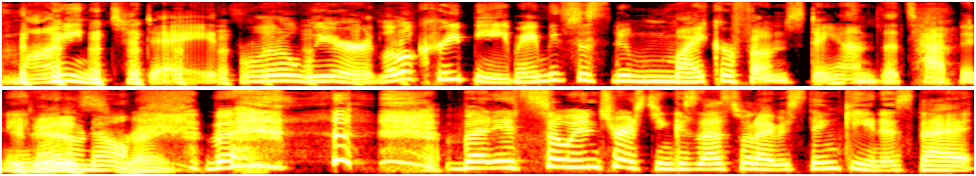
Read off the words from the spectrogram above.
mind today. It's a little weird, a little creepy. Maybe it's this new microphone stand that's happening. It I is, don't know. Right. But but it's so interesting because that's what I was thinking is that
